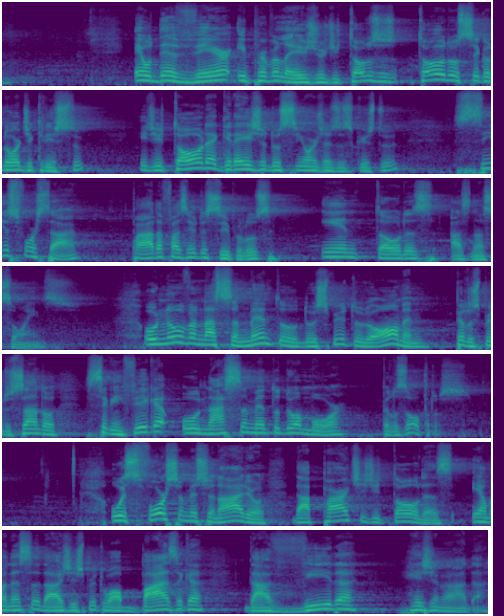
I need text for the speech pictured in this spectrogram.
É o dever e privilégio de todos, todo seguidor de Cristo e de toda a igreja do Senhor Jesus Cristo se esforçar para fazer discípulos em todas as nações. O novo nascimento do Espírito do homem pelo Espírito Santo significa o nascimento do amor pelos outros. O esforço missionário da parte de todas é uma necessidade espiritual básica da vida regenerada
